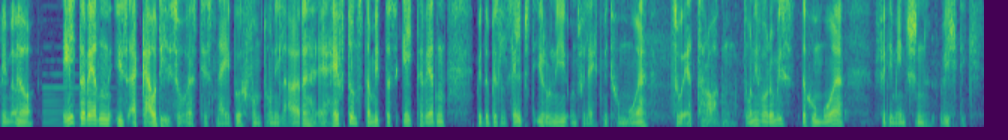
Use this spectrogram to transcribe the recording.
Genau. Ja. Älter werden ist ein Gaudi, so heißt das neue Buch vom Toni Laurer. Er hilft uns damit, das Älterwerden mit ein bisschen Selbstironie und vielleicht mit Humor zu ertragen. Toni, warum ist der Humor für die Menschen wichtig?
